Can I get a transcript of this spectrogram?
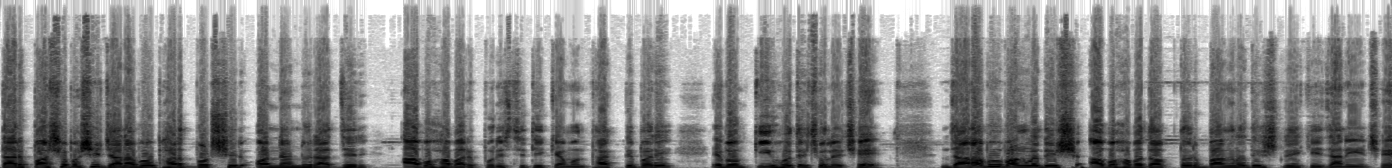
তার পাশাপাশি জানাব ভারতবর্ষের অন্যান্য রাজ্যের আবহাওয়ার পরিস্থিতি কেমন থাকতে পারে এবং কি হতে চলেছে, জানাব বাংলাদেশ আবহাওয়া দপ্তর বাংলাদেশ নিয়ে কি জানিয়েছে।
